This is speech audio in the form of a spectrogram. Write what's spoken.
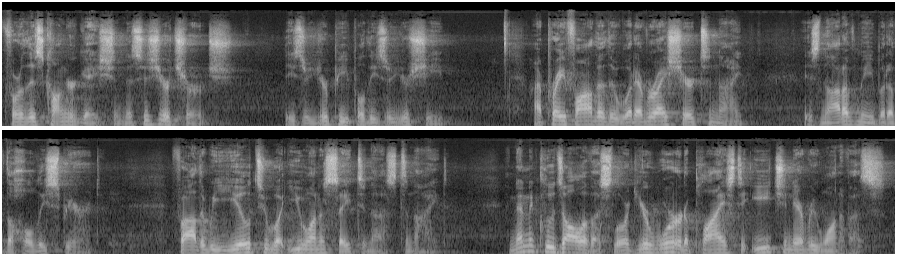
for this congregation, this is your church. These are your people, these are your sheep. I pray, Father, that whatever I share tonight, is not of me, but of the Holy Spirit. Father, we yield to what you want to say to us tonight. And that includes all of us, Lord. Your word applies to each and every one of us.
